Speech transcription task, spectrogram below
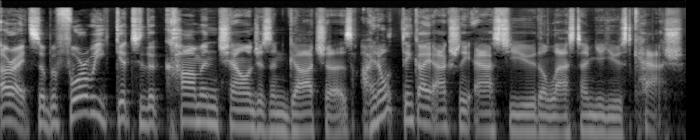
all right. So before we get to the common challenges and gotchas, I don't think I actually asked you the last time you used cache.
